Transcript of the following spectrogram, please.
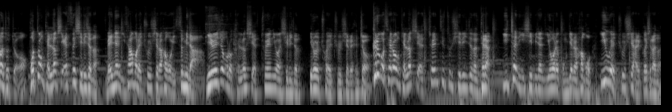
사라졌죠. 보통 갤럭시 S 시리즈는 매년 2, 3월에 출시를 하고 있습니다. 예외적으로 갤럭시 S21 시리즈는 1월 초에 출시를 했죠. 그리고 새로운 갤럭시 S22 시리즈는 대략 2022년 2월에 공개를 하고 이후에 출시할 것이라는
